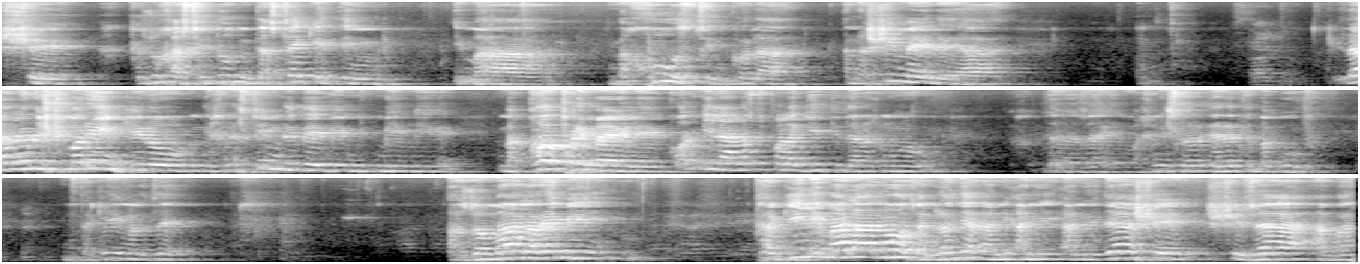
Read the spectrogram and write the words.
שכזו חסידות מתעסקת עם, עם, החוץ, עם כל האנשים האלה, למה לא נשמרים, כאילו, נכנסים עם הקופרים האלה, כל מילה, לא צריך להגיד, כי זה אנחנו, זה, מכניס לרטב בגוף. מסתכלים על זה. אז הוא אמר לרבי, תגיד לי מה לענות, אני לא יודע, אני, אני, אני יודע ש, שזה, אבל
